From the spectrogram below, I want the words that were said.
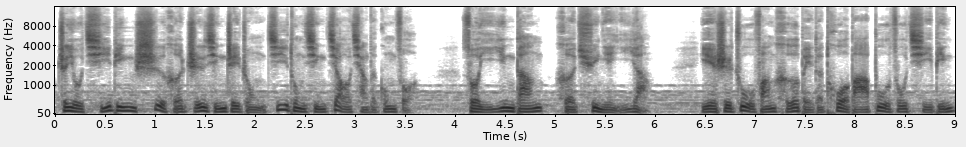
只有骑兵适合执行这种机动性较强的工作，所以应当和去年一样，也是驻防河北的拓跋部族骑兵。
